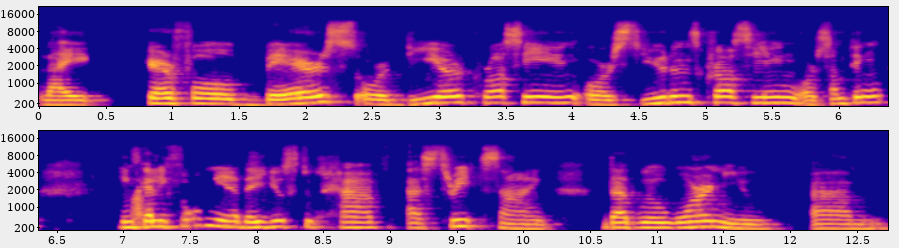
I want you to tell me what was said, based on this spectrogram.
like careful bears or deer crossing or students crossing or something In California, they used to have a street sign that will warn you um,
